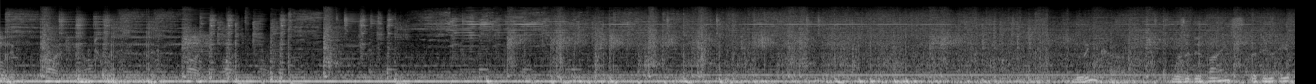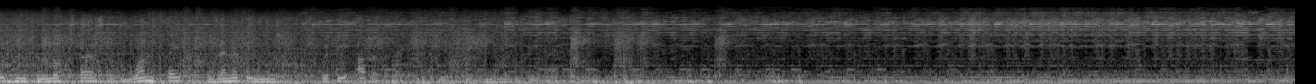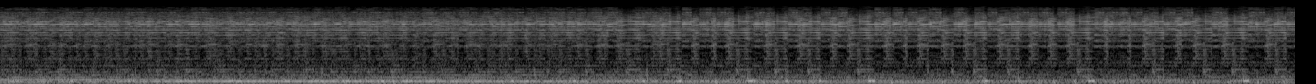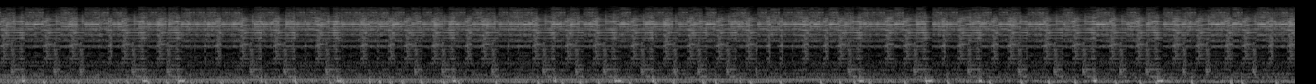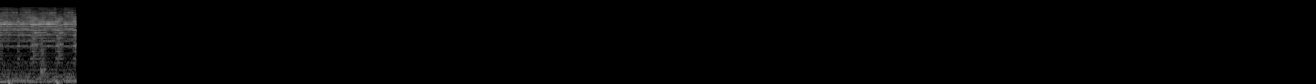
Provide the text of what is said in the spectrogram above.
Blinker was a device that enabled him to look first at one plate, then at the news with the other plate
